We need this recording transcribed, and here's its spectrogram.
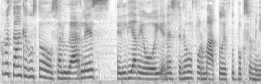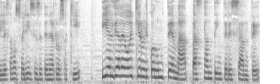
¿cómo están? Qué gusto saludarles el día de hoy en este nuevo formato de Fútbol Femenil. Estamos felices de tenerlos aquí. Y el día de hoy quiero ir con un tema bastante interesante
